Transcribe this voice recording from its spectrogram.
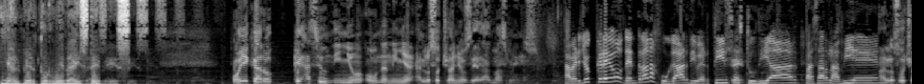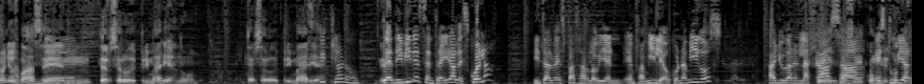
y Alberto Rueda Esteves. Oye, Caro, ¿qué hace un niño o una niña a los ocho años de edad, más o menos? A ver, yo creo de entrada jugar, divertirse, Sí. estudiar, pasarla bien. A los ocho años vas en tercero de primaria, ¿no? Tercero de primaria. Sí, claro. Es- Te divides entre ir a la escuela y tal vez pasarlo bien en familia o con amigos, ayudar en la Sí, casa, sí, sí, estudiar,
